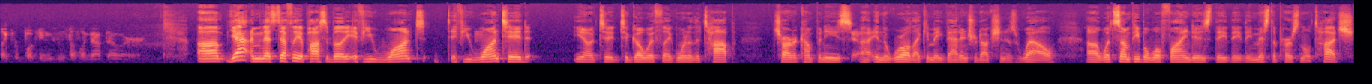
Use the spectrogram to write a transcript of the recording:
like for bookings and stuff like that, though? Or Um, yeah, I mean that's definitely a possibility. If you want, if you wanted, you know, to to go with like one of the top charter companies Yeah. uh, in the world, I can make that introduction as well. Uh, what some people will find is they, they they miss the personal touch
